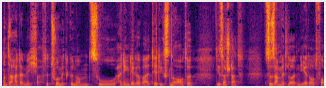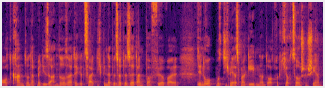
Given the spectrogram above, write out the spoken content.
Und da hat er mich auf der Tour mitgenommen zu einigen der gewalttätigsten Orte dieser Stadt zusammen mit Leuten, die er dort vor Ort kannte und hat mir diese andere Seite gezeigt. Ich bin da bis heute sehr dankbar für, weil den Ruck musste ich mir erstmal geben, dann dort wirklich auch zu recherchieren.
